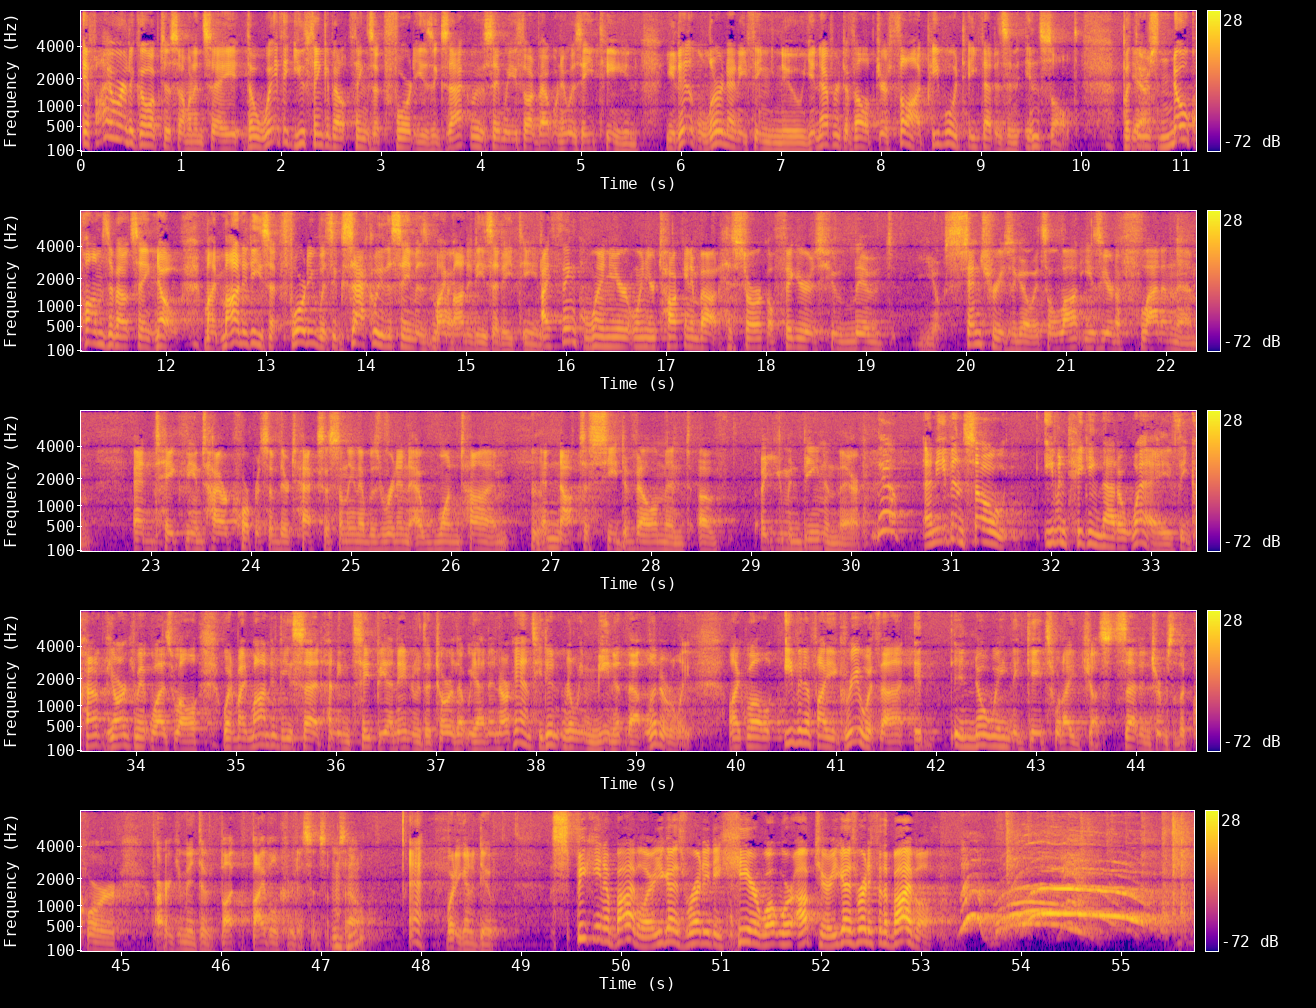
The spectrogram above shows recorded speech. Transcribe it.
if I were to go up to someone and say, the way that you think about things at 40 is exactly the same way you thought about when it was 18, you didn't learn anything new, you never developed your thought, people would take that as an insult. But Yeah. there's no qualms about saying, no, Maimonides at 40 was exactly the same as Maimonides at 18. I think when you're when you're talking about historical figures who lived, you know, centuries ago, it's a lot easier to flatten them and take the entire corpus of their text as something that was written at one time hmm. and not to see development of a human being in there. Yeah, and even so, even taking that away, the, the argument was, well, when Maimonides said, Hanim B'Yanenu, the Torah that we had in our hands, he didn't really mean it that literally. Like, well, even if I agree with that, it in no way negates what I just said in terms of the core argument of Bible criticism. So, eh, what are you going to do? Speaking of Bible, are you guys ready to hear what we're up to? Are you guys ready for the Bible?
